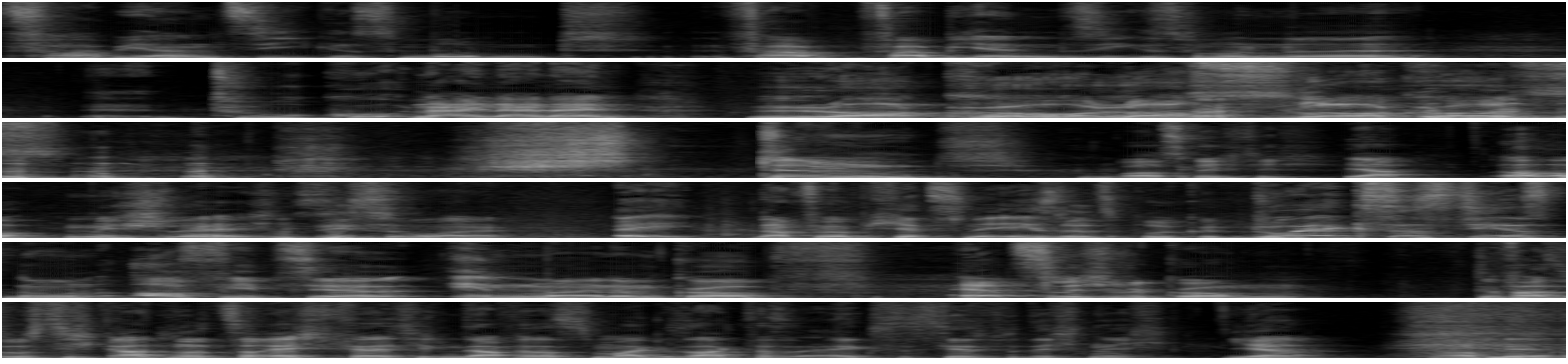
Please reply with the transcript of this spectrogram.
Fabian Siegesmund, Fa Fabienne Siegesmunde, äh, Tuko, nein, nein, nein, Loco, Los Locos. Stimmt. War's richtig? Ja. Oh, nicht schlecht. Siehst du mal. Ey, dafür habe ich jetzt eine Eselsbrücke. Du existierst nun offiziell in meinem Kopf. Herzlich willkommen. Du versuchst dich gerade nur zu rechtfertigen dafür, dass du mal gesagt hast, er existiert für dich nicht. Ja. Okay.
